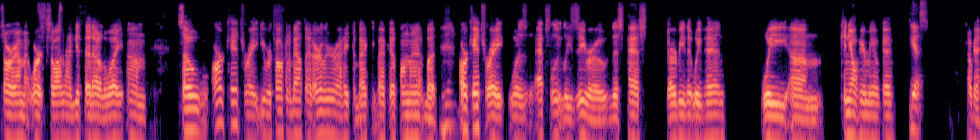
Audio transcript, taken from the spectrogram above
sorry I'm at work, so I want to get that out of the way. Um, so our catch rate, you were talking about that earlier. I hate to back you back up on that, but mm-hmm. our catch rate was absolutely zero this past derby that we've had. We um, can y'all hear me? Okay. Yes. Okay.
